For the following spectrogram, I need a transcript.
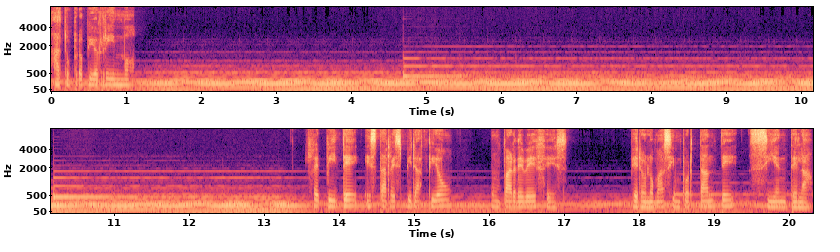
a tu propio ritmo. Repite esta respiración un par de veces, pero lo más importante, siéntela.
